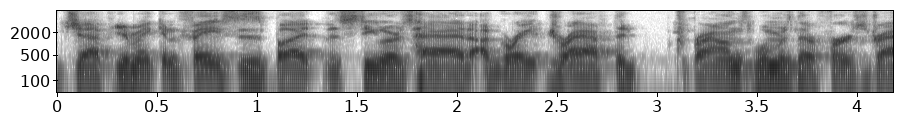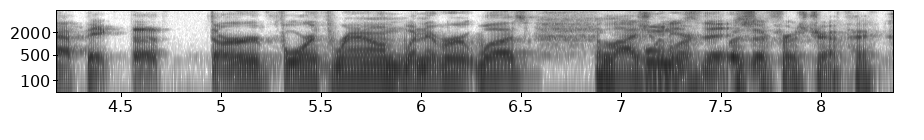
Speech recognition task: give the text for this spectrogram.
Jeff, you're making faces, but the Steelers had a great draft. The Browns, when was their first draft pick? The third, fourth round, whenever it was. Elijah Moore was their first draft pick.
